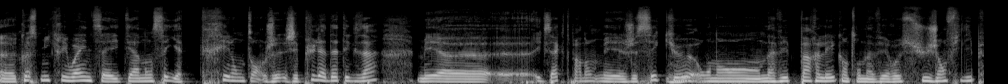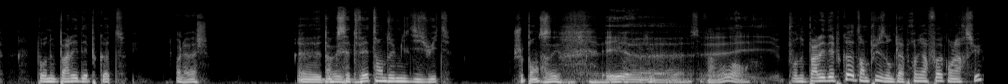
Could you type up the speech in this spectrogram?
Euh, Cosmic Rewind, ça a été annoncé il y a très longtemps. Je- J'ai plus la date exacte, mais euh, exact, pardon, mais je sais que Ouh. on en avait parlé quand on avait reçu Jean-Philippe pour nous parler d'Epcot. Oh la vache. Euh, donc Ah oui. ça devait être en 2018, je pense. Ah oui. Et euh, pour nous parler d'Epcot en plus, donc la première fois qu'on l'a reçu.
